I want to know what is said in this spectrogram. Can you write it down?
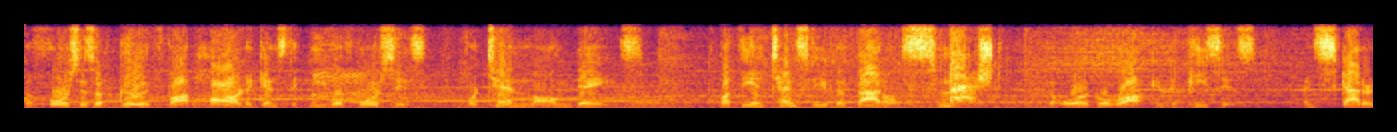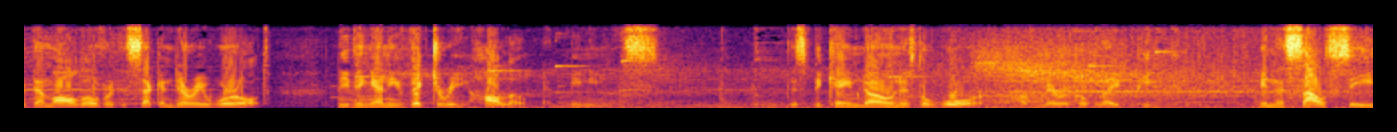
The forces of good fought hard against the evil forces for ten long days. But the intensity of the battle smashed the Oracle Rock into pieces and scattered them all over the secondary world, leaving any victory hollow and meaningless. This became known as the War of Miracle Blade Peak. In the South Sea,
